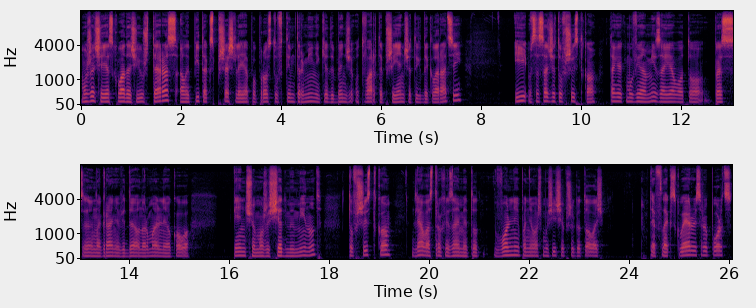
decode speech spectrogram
Możecie je składać już teraz, ale Pitax prześle je po prostu w tym terminie, kiedy będzie otwarte przyjęcie tych deklaracji. I w zasadzie to wszystko. Tak jak mówiłem, mi zajęło to bez e, nagrania wideo normalnie około 5, może 7 minut. To wszystko dla Was trochę zajmie to wolniej, ponieważ musicie przygotować te Flex Queries Reports,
